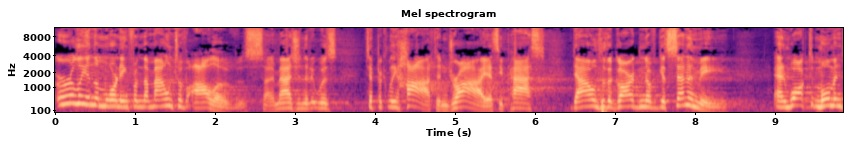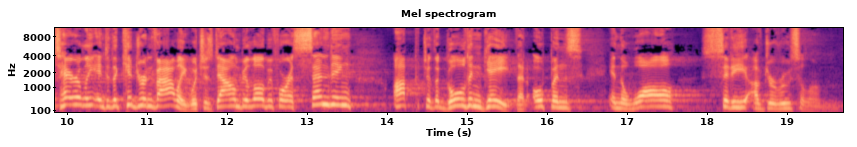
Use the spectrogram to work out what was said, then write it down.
early in the morning from the Mount of Olives. I imagine that it was typically hot and dry as he passed down through the Garden of Gethsemane and walked momentarily into the Kidron Valley, which is down below, before ascending up to the Golden Gate that opens in the wall city of Jerusalem.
